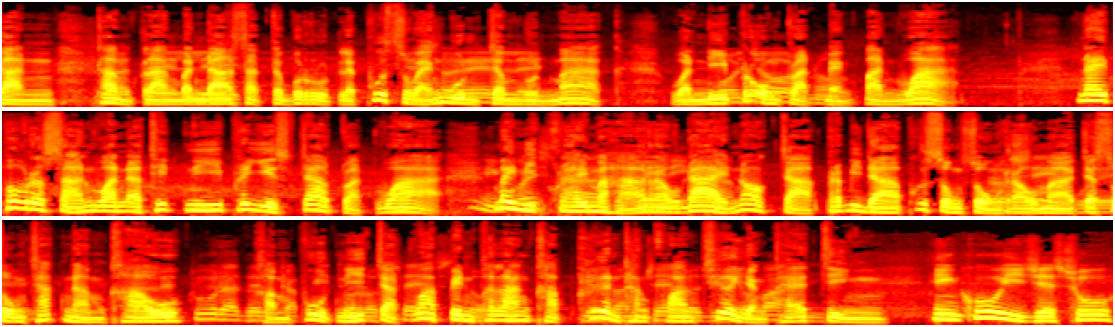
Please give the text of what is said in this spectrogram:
กัน ท่ามกลางบรรดาสัตบุรุษและผู้แสวงบุญจำนวนมาก วันนี้พระองค์ตรัสแบ่งปันว่า ในพระวรสารวันอาทิตย์นี้พระเยซูเจ้าตรัสว่า ไม่มีใครมาหาเราได้นอกจากพระบิดาผู้ทรงส่งเรามาจะทรงชักนำเขาคำพูดนี้จัดว่าเป็นพลังขับเคลื่อนทางความเชื่ออย่างแท้จริง in cui Gesù,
